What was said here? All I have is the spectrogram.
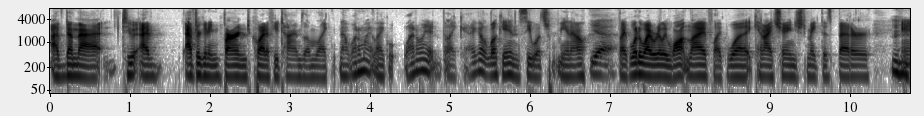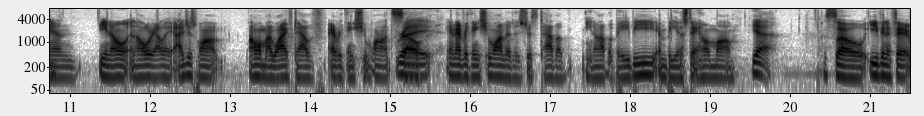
I've done that too. I've after getting burned quite a few times. I'm like, now what am I like? Why do I like? I gotta look in and see what's you know, yeah. like what do I really want in life? Like what can I change to make this better? Mhm. And you know, in all reality, I just want I want my wife to have everything she wants. So, Right. and everything she wanted is just to have a you know have a baby and be a stay home mom. Yeah. So even if it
